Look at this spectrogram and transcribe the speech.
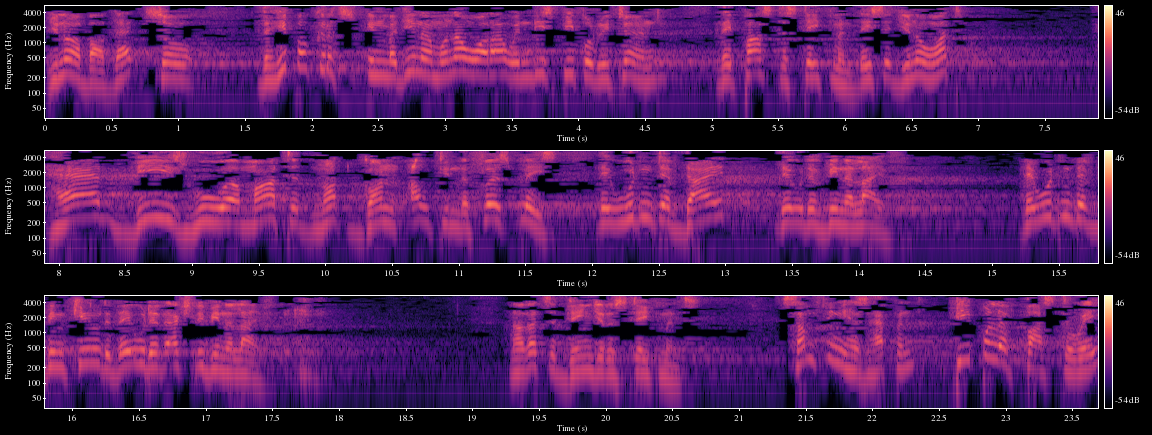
You know about that. So the hypocrites in Medina Munawwara, when these people returned, they passed a statement. They said, you know what? Had these who were martyred not gone out in the first place, they wouldn't have died, they would have been alive. They wouldn't have been killed, they would have actually been alive. now that's a dangerous statement. Something has happened, people have passed away,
